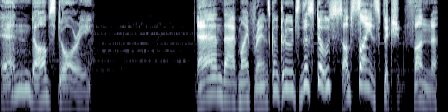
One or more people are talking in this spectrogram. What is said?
End of story. And that, my friends, concludes this dose of science fiction fun.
